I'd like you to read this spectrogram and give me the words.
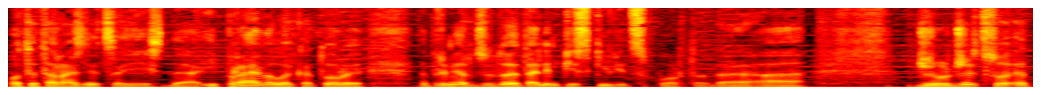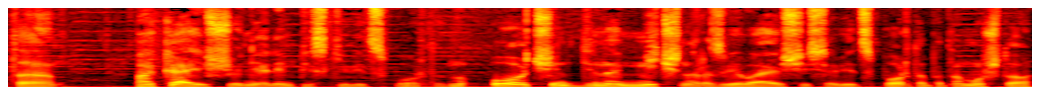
вот эта разница есть, да, и правила, которые, например, дзюдо это олимпийский вид спорта, да, а Джиу-джитсу это пока еще не олимпийский вид спорта, но очень динамично развивающийся вид спорта, потому что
